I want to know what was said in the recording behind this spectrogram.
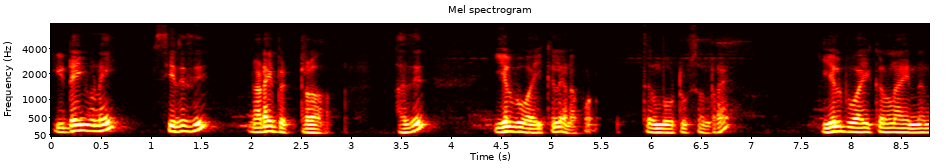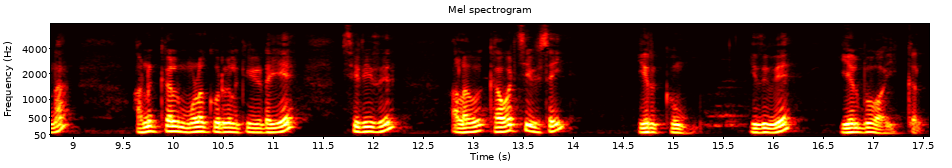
இடைவினை சிறிது நடைபெற்றால் அது இயல்பு வாயுக்கள் எனப்படும். திரும்ப விட்டு சொல்கிறேன் இயல்பு வாயுக்கள்னால் என்னென்னா அணுக்கள் மூலக்கூறுகளுக்கு இடையே சிறிது அளவு கவர்ச்சி விசை இருக்கும். இதுவே இயல்பு வாயுக்கள்.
